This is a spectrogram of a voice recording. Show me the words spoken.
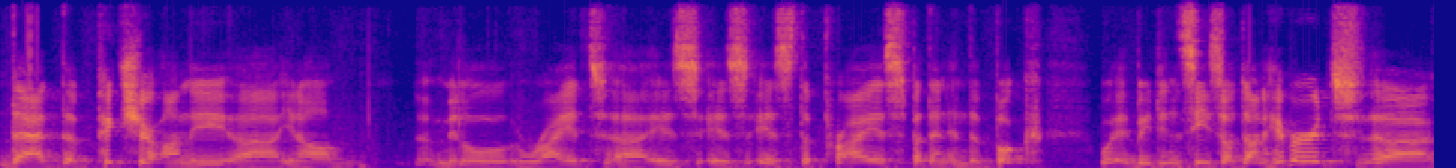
that the picture on the uh, you know middle right uh, is is is the price, but then in the book we didn't see. So Don Hibbard uh,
